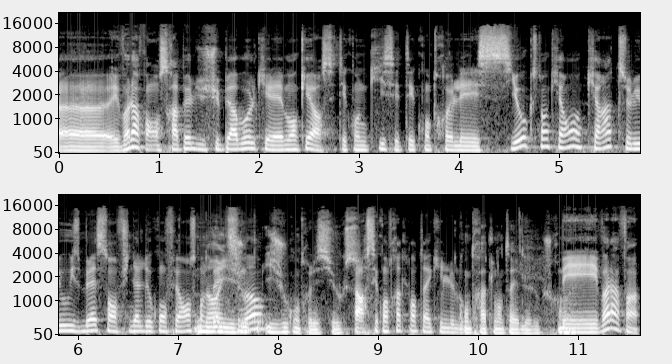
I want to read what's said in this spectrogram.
Euh, et voilà, enfin, on se rappelle du Super Bowl qui avait manqué. Alors c'était contre qui? C'était contre les Seahawks, non? Qui, rate celui où il se blesse en finale de conférence contre Non, il joue, il joue contre les Sioux. Alors c'est contre Atlanta qu'il le loupe. contre Atlanta, le je crois. Mais voilà, enfin,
